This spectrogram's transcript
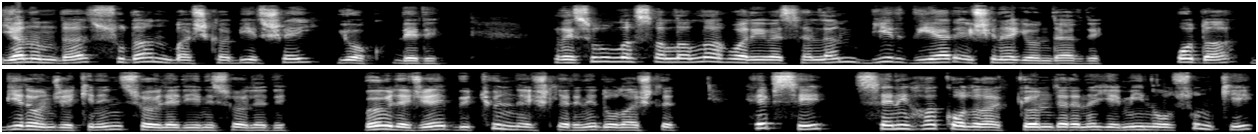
yanımda sudan başka bir şey yok dedi. Resulullah sallallahu aleyhi ve sellem bir diğer eşine gönderdi. O da bir öncekinin söylediğini söyledi. Böylece bütün eşlerini dolaştı. Hepsi seni hak olarak gönderene yemin olsun ki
